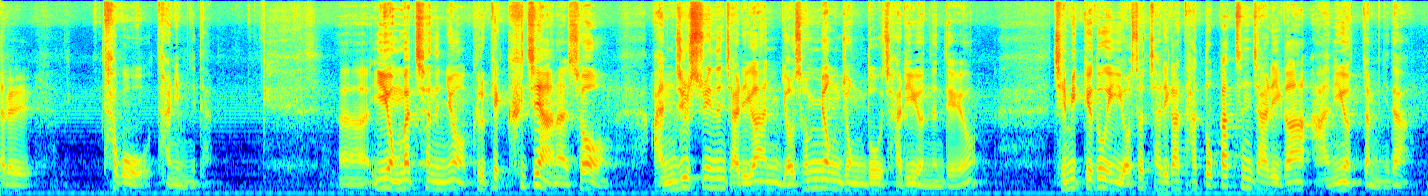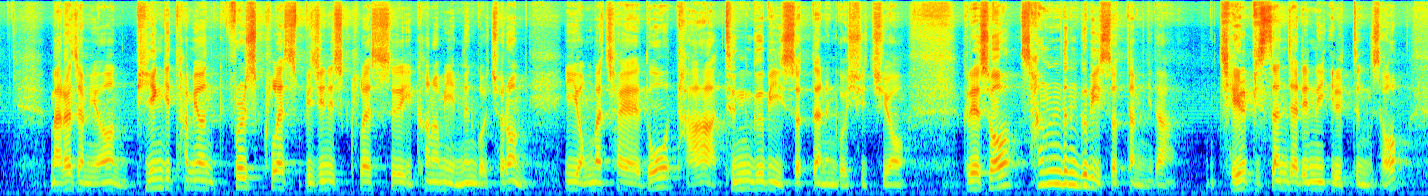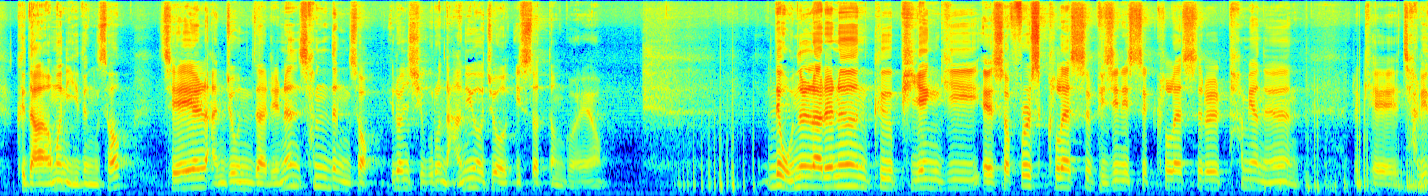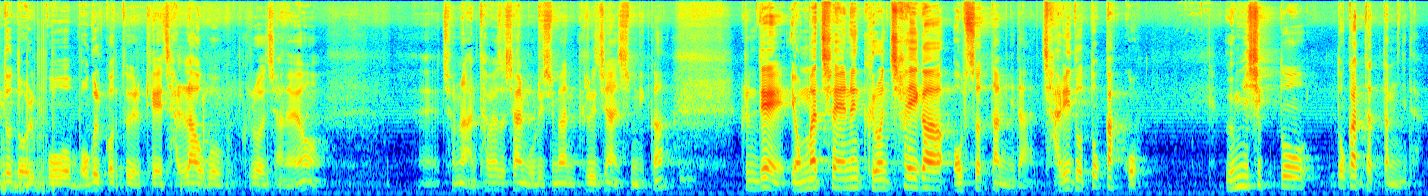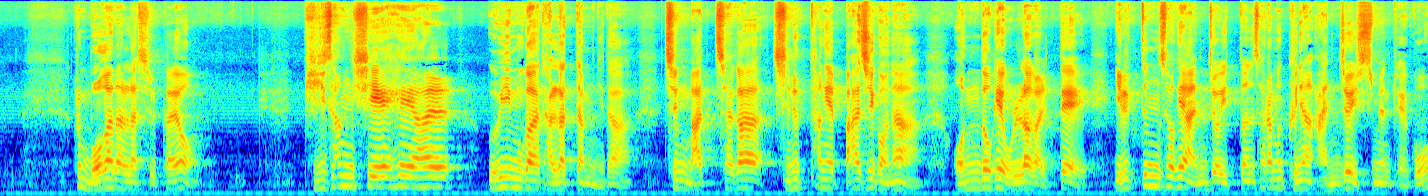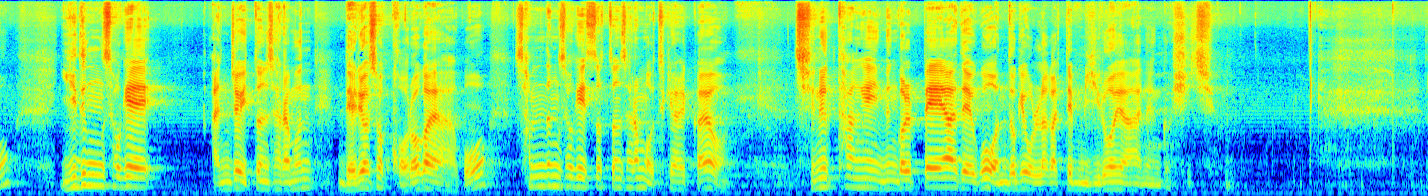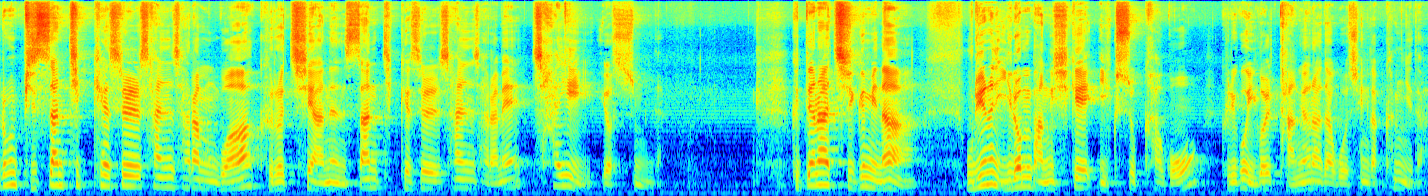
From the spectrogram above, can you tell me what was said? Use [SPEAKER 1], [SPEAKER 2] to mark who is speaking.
[SPEAKER 1] 역마차를 타고 다닙니다. 아, 이 역마차는요 그렇게 크지 않아서 앉을 수 있는 자리가 한 여섯 명 정도 자리였는데요. 재밌게도 이 여섯 자리가 다 똑같은 자리가 아니었답니다. 말하자면 비행기 타면 first class, business class, economy 있는 것처럼 이 역마차에도 다 등급이 있었다는 것이지요. 그래서 3등급이 있었답니다. 제일 비싼 자리는 1등석, 그 다음은 2등석, 제일 안 좋은 자리는 3등석 이런 식으로 나뉘어져 있었던 거예요. 근데 오늘날에는 그 비행기에서 first class, business class를 타면은 이렇게 자리도 넓고 먹을 것도 이렇게 잘 나오고 그러잖아요. 예, 저는 안 타봐서 잘 모르지만 그러지 않습니까? 그런데 역마차에는 그런 차이가 없었답니다. 자리도 똑같고 음식도 똑같았답니다. 그럼 뭐가 달랐을까요? 비상시에 해야 할 의무가 달랐답니다. 즉 마차가 진흙탕에 빠지거나 언덕에 올라갈 때 1등석에 앉아 있던 사람은 그냥 앉아 있으면 되고 2등석에 앉아 있던 사람은 내려서 걸어가야 하고 3등석에 있었던 사람은 어떻게 할까요? 진흙탕에 있는 걸 빼야 되고 언덕에 올라갈 때 밀어야 하는 것이죠. 여러분 비싼 티켓을 산 사람과 그렇지 않은 싼 티켓을 산 사람의 차이였습니다. 그때나 지금이나 우리는 이런 방식에 익숙하고 그리고 이걸 당연하다고 생각합니다.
